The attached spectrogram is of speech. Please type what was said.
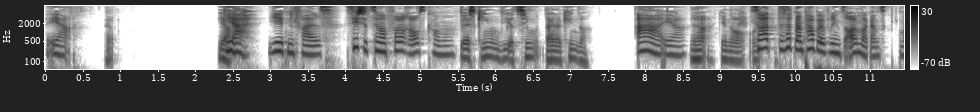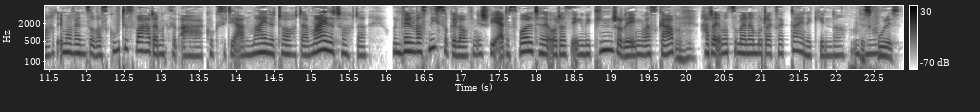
Ja. Ja. Ja, jedenfalls. Siehst du, jetzt sind wir voll rauskommen. Ja, Es ging um die Erziehung deiner Kinder. Ah, ja. Ja, genau. So hat, das hat mein Papa übrigens auch immer ganz gut gemacht. Immer wenn so was Gutes war, hat er immer gesagt, ah, guck sie dir an, meine Tochter, meine Tochter. Und wenn was nicht so gelaufen ist, wie er das wollte, oder es irgendwie Clinch oder irgendwas gab, mhm. hat er immer zu meiner Mutter gesagt, deine Kinder. Mhm. das Coole ist,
